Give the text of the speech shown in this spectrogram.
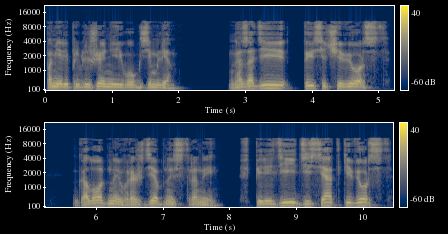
по мере приближения его к земле. Назади тысячи верст голодной враждебной страны. Впереди десятки верст,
